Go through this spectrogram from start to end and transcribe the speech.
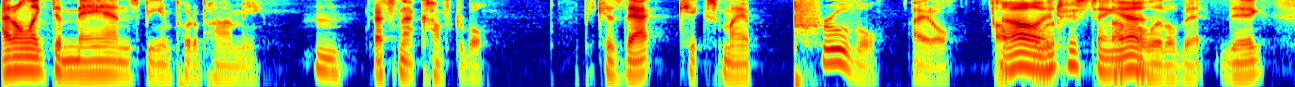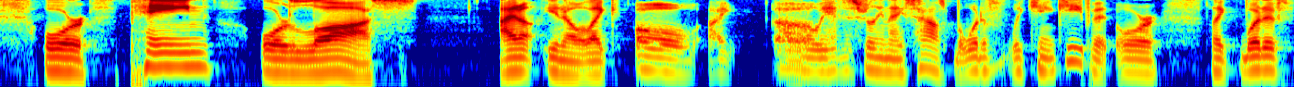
I don't like demands being put upon me. That's not comfortable because that kicks my approval idol. Up Oh, little- interesting, Up yeah. a little bit, dig, or pain or loss. I don't, you know, like oh, I oh, we have this really nice house, but what if we can't keep it? Or like, what if,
